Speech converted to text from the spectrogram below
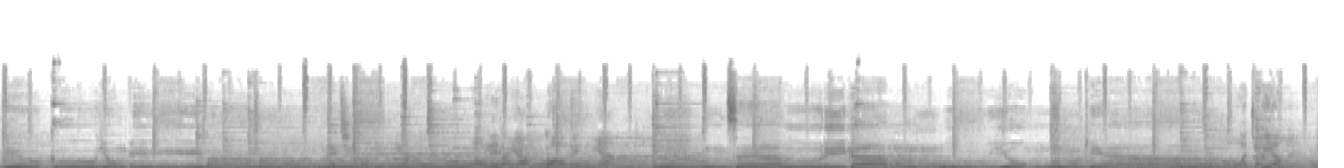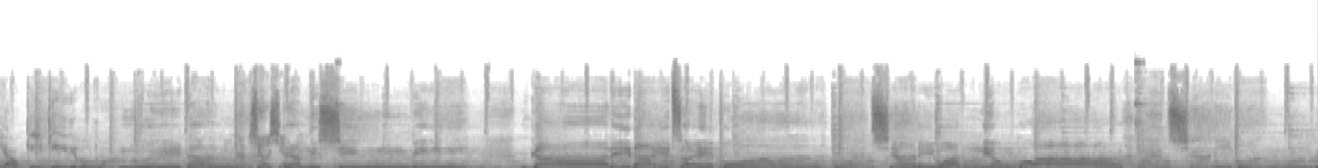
着故乡的妈妈。我咧听，我咧听。不知影母你的，跳机机你无？袂当踮你身边，甲你来作伴，请你原谅。我，请你原谅。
